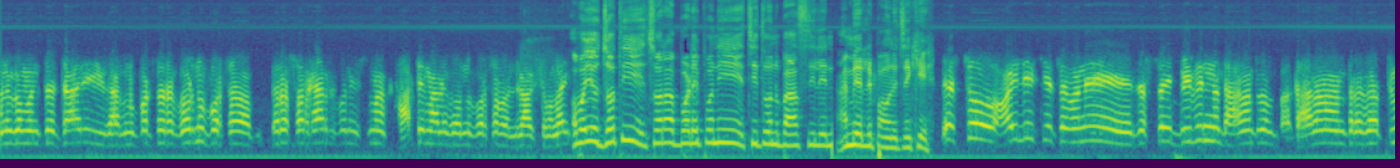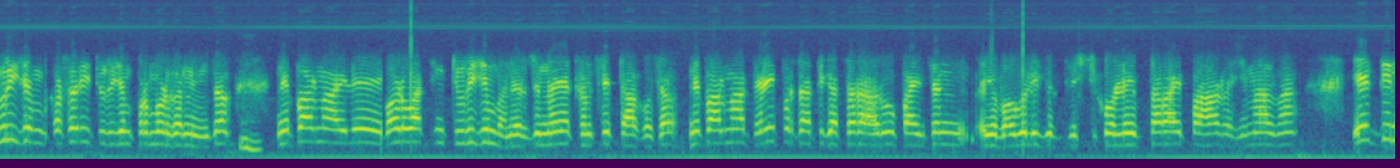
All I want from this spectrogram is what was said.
अनुगमन चाहिँ जारी राख्नुपर्छ र गर्नुपर्छ तर सरकारले पनि यसमा हातेमाले गर्नुपर्छ भन्ने लाग्छ मलाई। अब यो जति चरा बढे पनि चितवनवासीले हामीहरूले पाउने चाहिँ के? यस्तो अहिले के छ भने जस्तै विभिन्न धारणा धारणा अन्तर्गत टुरिज्म कसरी टुरिज्म प्रमोट गर्ने हुन्छ? नेपालमा अहिले बर्ड वाचिङ टुरिज्म भनेर जुन नयाँ कन्सेप्ट आएको छ नेपालमा धेरै प्रजातिका चराहरू पाइन्छन्। यो भौगोलिक दृष्टिकोणले तराई पहाड र हिमालमा एक दिन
